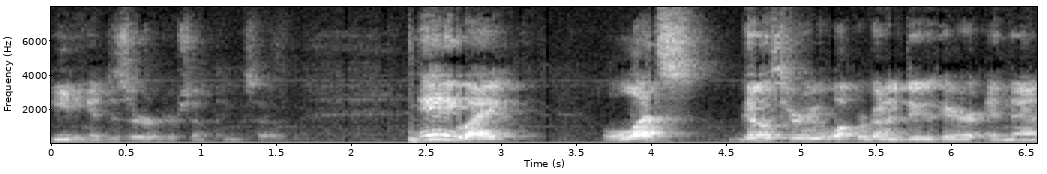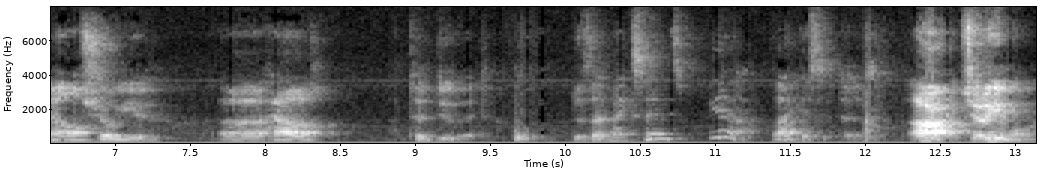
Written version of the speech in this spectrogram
eating a dessert or something. So anyway, let's go through what we're going to do here and then I'll show you uh, how to do it. Does that make sense? Yeah, I guess it does. All right, show you more.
